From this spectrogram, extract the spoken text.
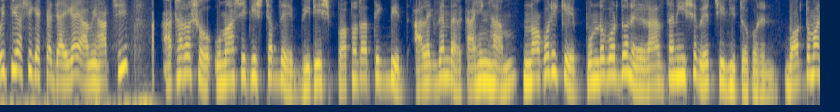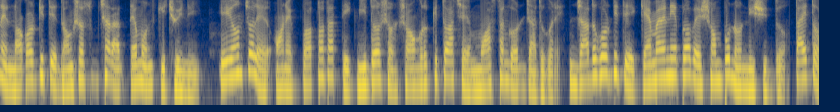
ঐতিহাসিক একটা জায়গায় আমি হাঁটছি। আঠারোশো উনআশি খ্রিস্টাব্দে ব্রিটিশ প্রত্নতাত্ত্বিকবিদ আলেকজান্ডার কাহিংহাম নগরীকে পুণ্ডবর্ধনের রাজধানী হিসেবে চিহ্নিত করেন। বর্তমানে নগরটিতে ধ্বংসস্তূপ ছাড়া তেমন কিছুই নেই। এই অঞ্চলের অনেক প্রত্নতাত্ত্বিক নিদর্শন সংরক্ষিত আছে মহাস্থানগড় জাদুঘরে। জাদুঘরটিতে ক্যামেরা নিয়ে প্রবেশ সম্পূর্ণ নিষিদ্ধ। তাই তো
